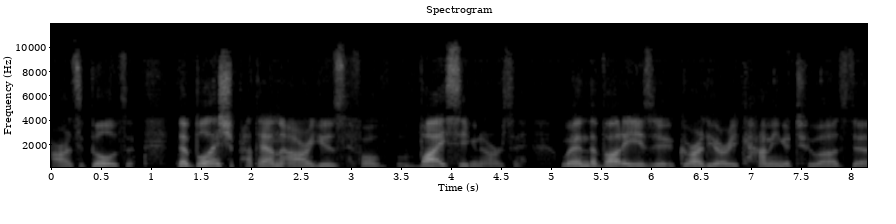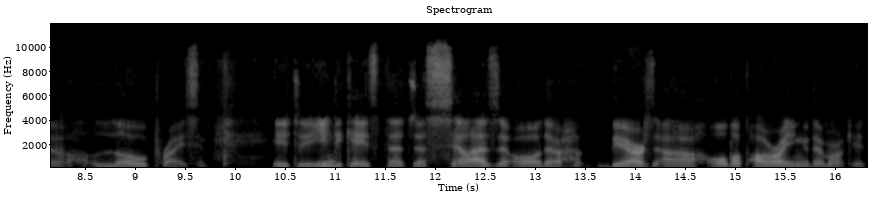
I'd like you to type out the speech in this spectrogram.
as bulls. The bullish pattern are used for buy signals when the body is gradually coming towards the low price. It indicates that the sellers or the bears are overpowering the market.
